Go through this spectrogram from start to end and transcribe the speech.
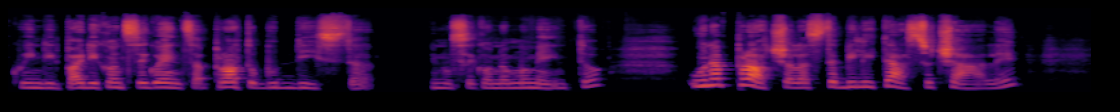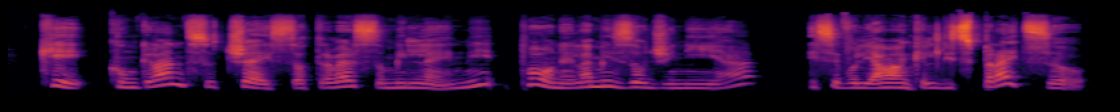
quindi poi di conseguenza proto-buddista in un secondo momento, un approccio alla stabilità sociale che con gran successo attraverso millenni pone la misoginia e se vogliamo anche il disprezzo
